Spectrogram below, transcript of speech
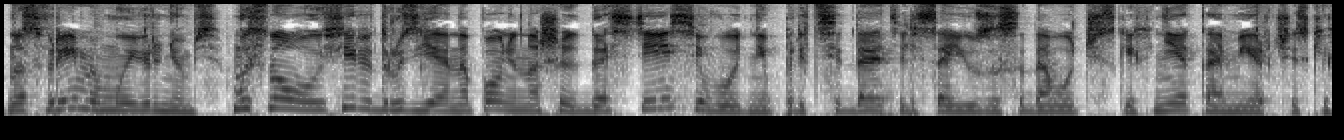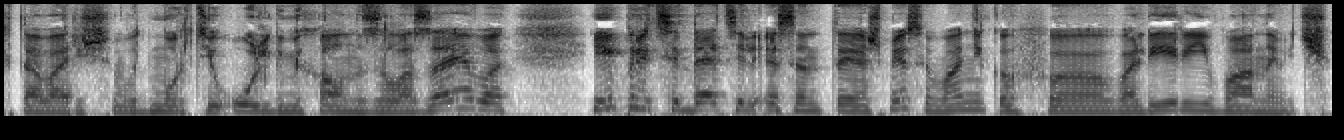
У нас время, мы вернемся. Мы снова в эфире, друзья. Я напомню наших гостей сегодня. Председатель Союза садоводческих некоммерческих товарищей в Удмуртии Ольга Михайловна Залазаева и председатель СНТ Ашмес Иванников Валерий Иванович.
